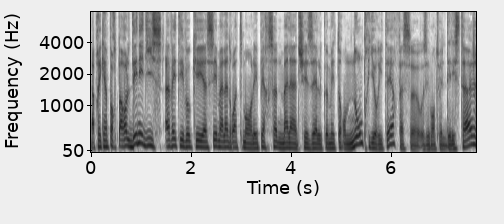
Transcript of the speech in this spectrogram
après qu'un porte-parole d'Enedis avait évoqué assez maladroitement les personnes malades chez elles comme étant non prioritaires face aux éventuels délestages,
